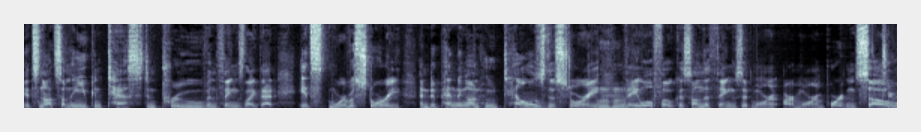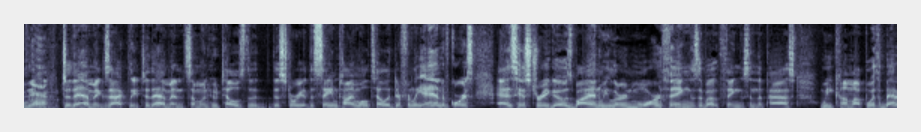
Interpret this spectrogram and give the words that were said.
It's not something you can test and prove and things like that. It's more of a story, and depending on who tells the story, mm -hmm. they will focus on the things that more are more important. So to them, to them, exactly to them, and someone who tells the the story at the same time will tell it differently. And of course, as history goes by and we learn more things about things in the past, we come up with better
